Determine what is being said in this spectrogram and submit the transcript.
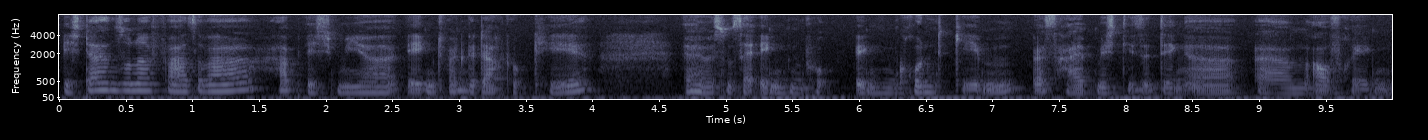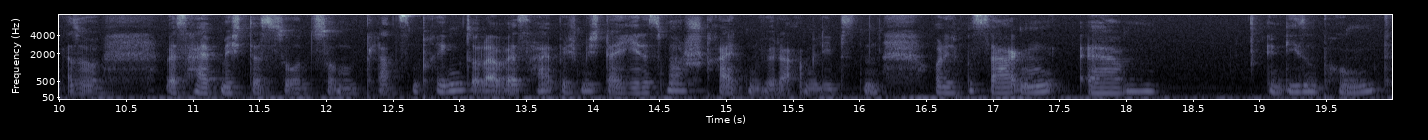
ich da in so einer Phase war, habe ich mir irgendwann gedacht, okay, es muss ja irgendeinen, irgendeinen Grund geben, weshalb mich diese Dinge ähm, aufregen. Also weshalb mich das so zum Platzen bringt oder weshalb ich mich da jedes Mal streiten würde am liebsten. Und ich muss sagen, ähm, in diesem Punkt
